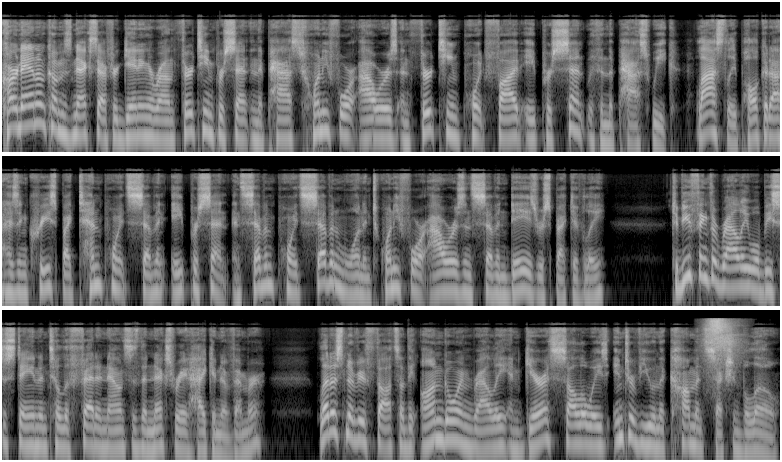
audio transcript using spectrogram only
Cardano comes next after gaining around 13% in the past 24 hours and 13.58% within the past week. Lastly, Polkadot has increased by 10.78% and 7.71 in 24 hours and 7 days, respectively. Do you think the rally will be sustained until the Fed announces the next rate hike in November? Let us know your thoughts on the ongoing rally and Gareth Soloway's interview in the comments section below.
